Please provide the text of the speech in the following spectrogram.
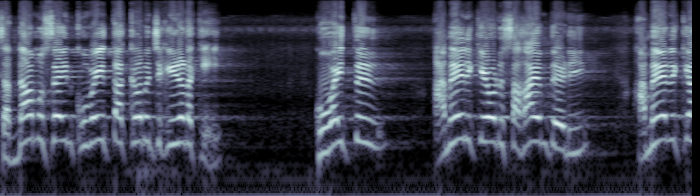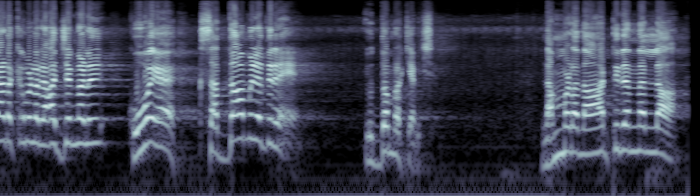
സദ്ദാം ഹുസൈൻ കുവൈത്ത് ആക്രമിച്ച് കീഴടക്കി. കുവൈത്ത് അമേരിക്കയോട് സഹായം തേടി അമേരിക്ക അടക്കമുള്ള രാജ്യങ്ങൾ കുവൈ സദ്ദാമിനെതിരെ യുദ്ധം പ്രഖ്യാപിച്ചു. നമ്മുടെ നാട്ടിലെന്നല്ല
